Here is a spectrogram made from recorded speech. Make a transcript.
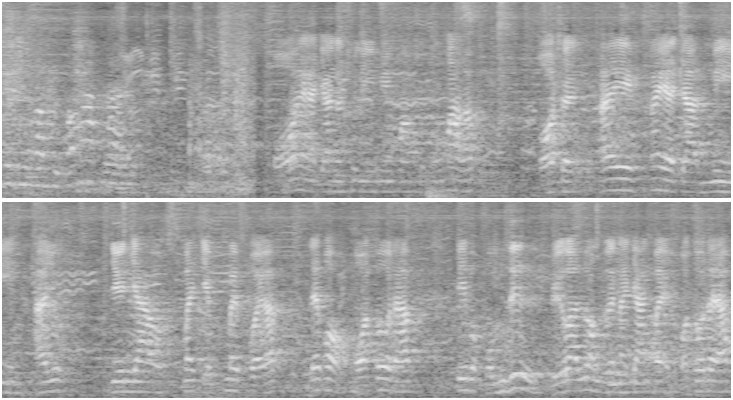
จารย์ชุรีมีความสุขมากๆค่ะขอให้อาจารย์นันชุลีมีความสุขมากๆครับ ขอให้ให้อาจารย์มีอายุยืนยาวไม่เจ็บไม่ป่วยครับ แล้วก็ขอโทษครับ ที่พวกผมดื้อหรือว่าล่วงเกินอาจารย์ไปขอโทษด้วยครับ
